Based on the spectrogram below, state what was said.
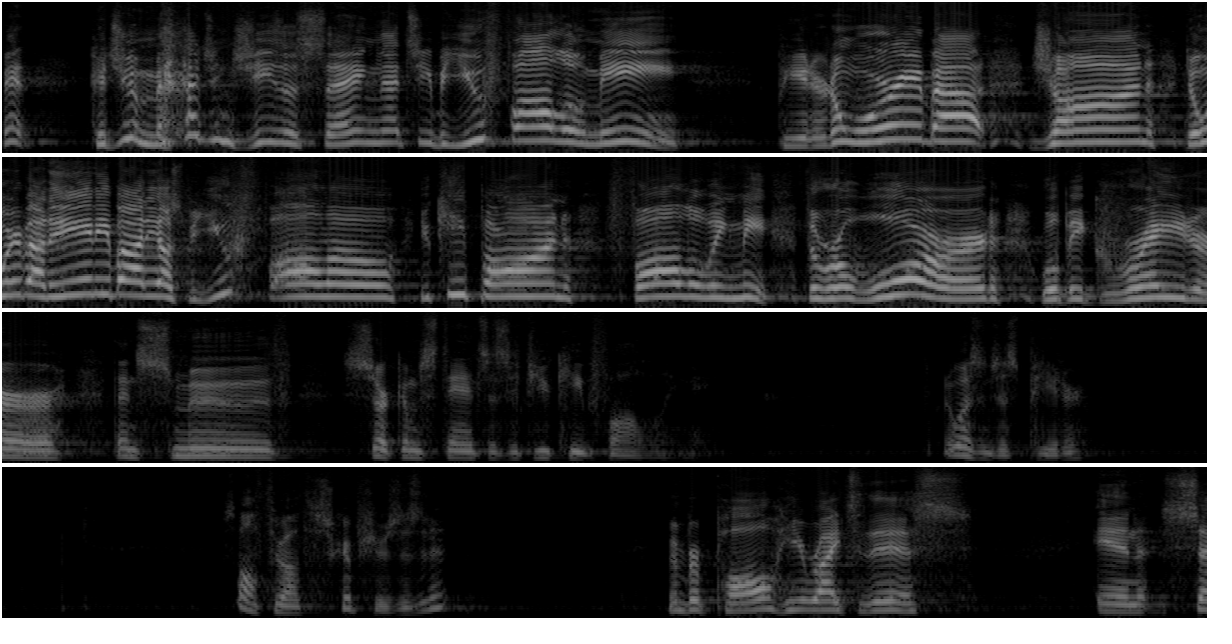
Man, could you imagine Jesus saying that to you? But you follow me, Peter. Don't worry about John. Don't worry about anybody else, but you follow, you keep on following me. The reward will be greater than smooth circumstances if you keep following me. It wasn't just Peter. It's all throughout the scriptures, isn't it? Remember Paul? He writes this in 2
